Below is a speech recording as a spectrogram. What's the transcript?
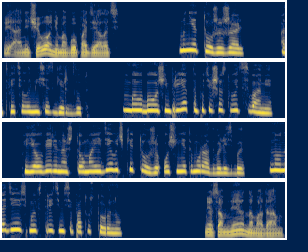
я ничего не могу поделать». «Мне тоже жаль», — ответила миссис Гирдвуд. «Было бы очень приятно путешествовать с вами. Я уверена, что мои девочки тоже очень этому радовались бы, но, надеюсь, мы встретимся по ту сторону». «Несомненно, мадам.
